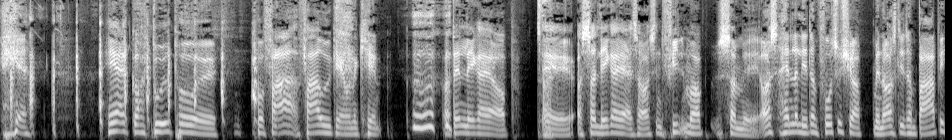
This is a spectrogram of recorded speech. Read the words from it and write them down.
Her, her er et godt bud på, øh, på far, farudgaven af Ken. Og den lægger jeg op. Øh, og så lægger jeg altså også en film op, som øh, også handler lidt om Photoshop, men også lidt om Barbie.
